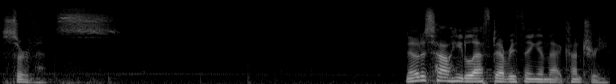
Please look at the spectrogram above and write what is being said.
servants. Notice how he left everything in that country.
